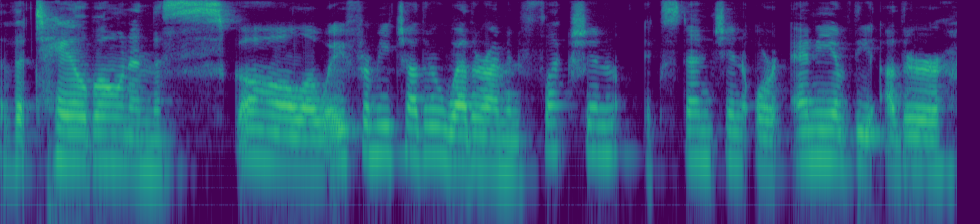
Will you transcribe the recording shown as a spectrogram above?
the tailbone and the skull away from each other, whether I'm in flexion, extension, or any of the other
